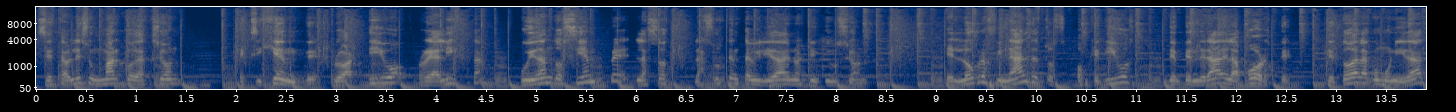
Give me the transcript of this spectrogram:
se establece un marco de acción exigente, proactivo, realista, cuidando siempre la, sustentabilidad de nuestra institución. El logro final de estos objetivos dependerá del aporte de toda la comunidad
